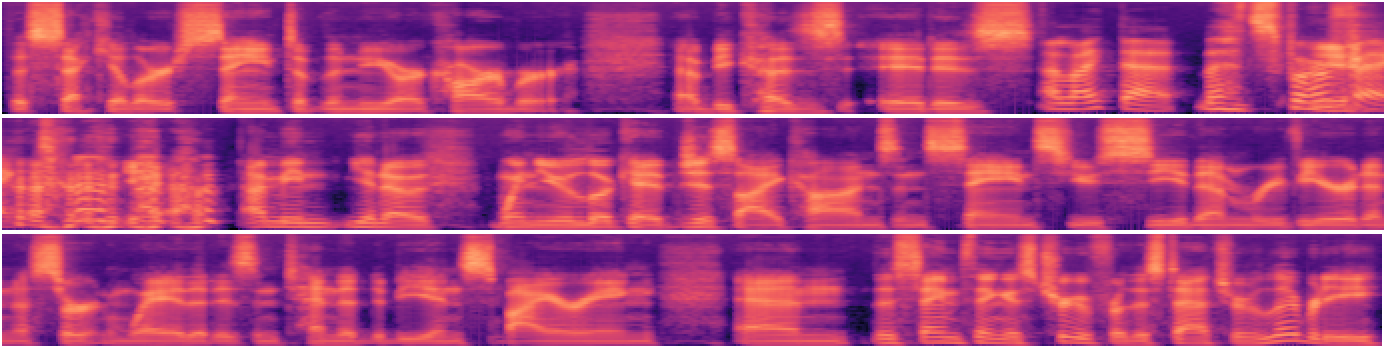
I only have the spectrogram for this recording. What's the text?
the secular saint of the New York Harbor uh, because it is. I like that. That's perfect. Yeah. yeah. I mean, you know, when you look at just icons and saints, you see them revered in a certain way that is intended to be inspiring. And the same thing is true for the Statue of Liberty,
